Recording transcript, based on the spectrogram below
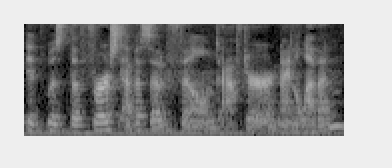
it was the first episode filmed after 9 11,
